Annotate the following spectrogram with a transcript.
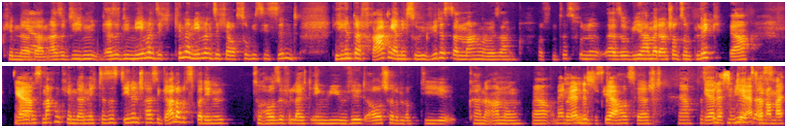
Kinder Ja. dann. Also die, also die nehmen sich, Kinder nehmen sich ja auch so, wie sie sind. Die hinterfragen ja nicht so, wie wir das dann machen, weil wir sagen, was ist denn das für eine, also wir haben ja dann schon so einen Blick, ja. Ja. Aber das machen Kinder nicht. Das ist denen scheißegal, ob es bei denen zu Hause vielleicht irgendwie wild ausschaut und ob die, keine Ahnung, ja, Wenn- da wenn das- das ja. Chaos herrscht. Ja, das, ja, das sind wir die einfach nochmal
